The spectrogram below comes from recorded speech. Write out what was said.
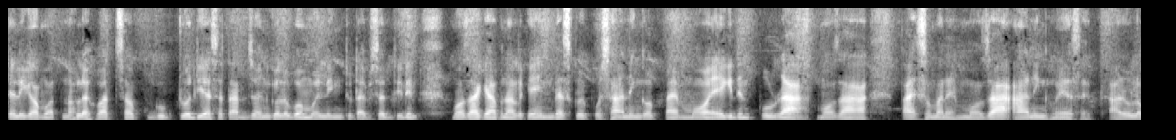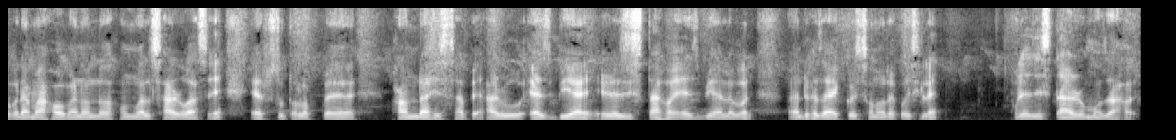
টেলিগ্ৰামত নহ'লে হোৱাটছআপ গ্ৰুপটোও দি আছে তাত জইন কৰি ল'ব মই লিংকটো তাৰপিছত দি দিম। মজাকৈ আপোনালোকে ইনভেষ্ট কৰি পইচা আৰ্নিং কৰিব পাৰে মই এইকেইদিন পূৰা মজা পাইছোঁ মানে মজা আৰ্নিং হৈ আছে। আৰু লগতে আমাৰ সৰ্বানন্দ সোণোৱাল ছাৰো আছে এপছটোত অলপ ফাউণ্ডাৰ হিচাপে। আৰু এছ বি আই ৰেজিষ্টাৰ হয় এছ বি আইৰ লগত দুহেজাৰ একৈছ চনতে কৈছিলে। ৰেজিষ্টাৰ আৰু মজা হয়।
